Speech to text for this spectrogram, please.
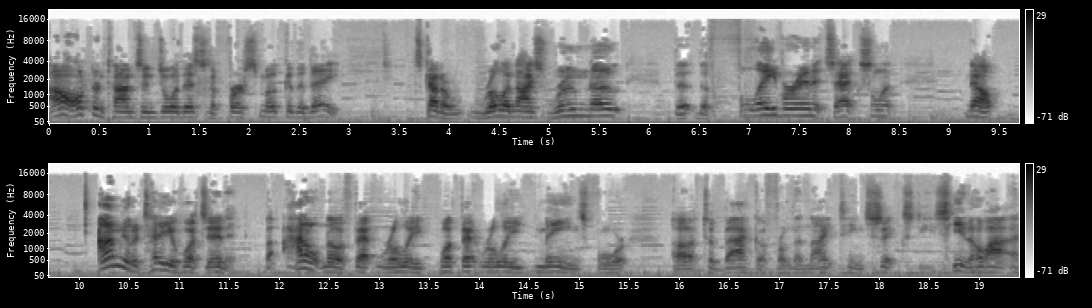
I oftentimes enjoy this as the first smoke of the day. It's got a really nice room note. The the flavor in it's excellent. Now, I'm going to tell you what's in it, but I don't know if that really what that really means for uh, tobacco from the 1960s. You know, I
